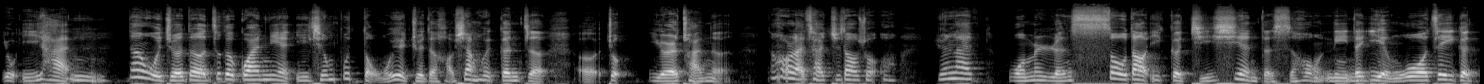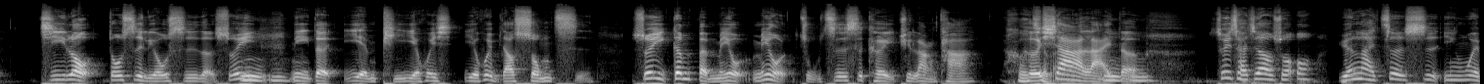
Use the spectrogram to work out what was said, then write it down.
有遗憾，嗯。但我觉得这个观念以前不懂，我也觉得好像会跟着呃就以讹传讹。但后来才知道说哦，原来我们人受到一个极限的时候，你的眼窝这一个肌肉都是流失的，所以你的眼皮也会也会比较松弛。所以根本没有没有组织是可以去让它合下来的，所以才知道说哦，原来这是因为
